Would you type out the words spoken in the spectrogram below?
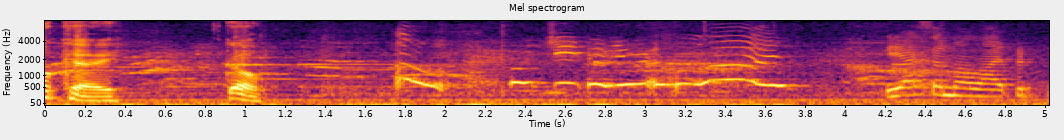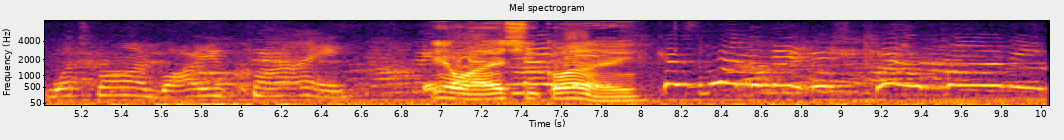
Okay, go. You're alive! Yes, I'm alive, but what's wrong? Why are you crying? Yeah, why is she crying? Because one of the neighbors killed Bonnie!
